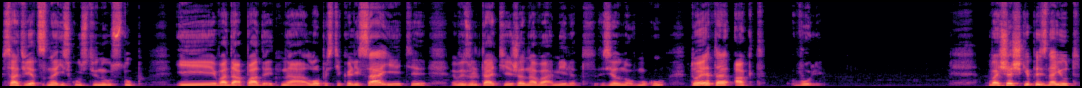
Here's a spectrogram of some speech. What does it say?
соответственно, искусственный уступ и вода падает на лопасти колеса, и эти в результате жернова мелят зерно в муку, то это акт воли. Вайшешки признают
